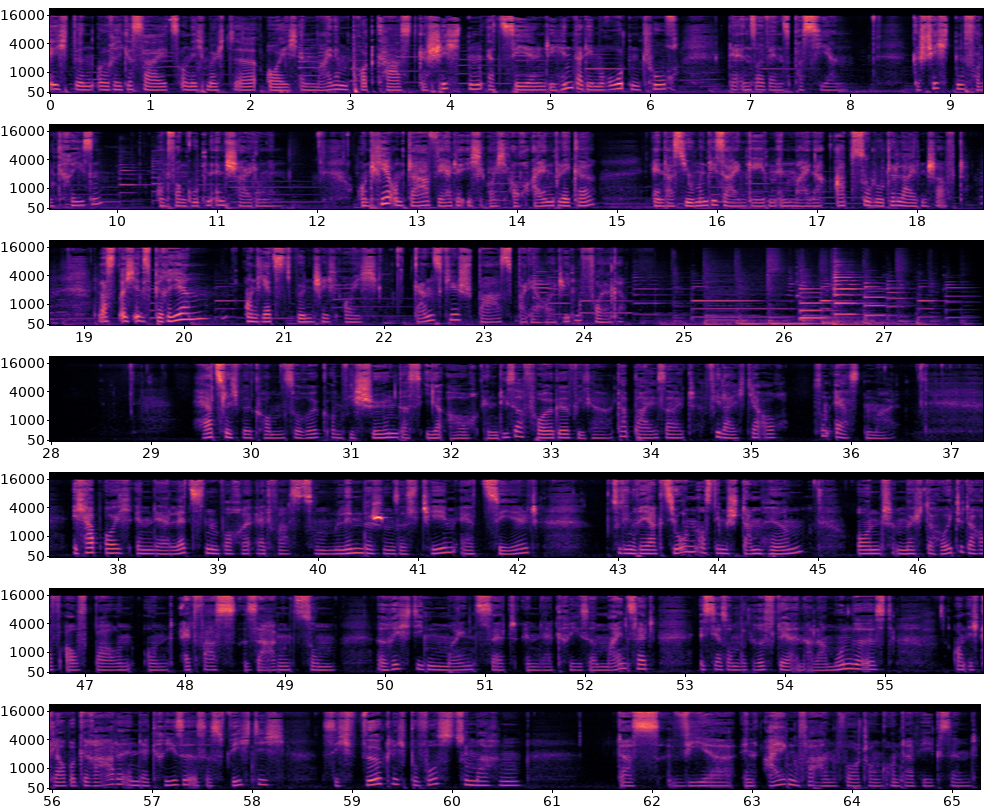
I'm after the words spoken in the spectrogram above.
Ich bin Ulrike Seitz und ich möchte euch in meinem Podcast Geschichten erzählen, die hinter dem roten Tuch der Insolvenz passieren. Geschichten von Krisen und von guten Entscheidungen. Und hier und da werde ich euch auch Einblicke in das Human Design geben, in meine absolute Leidenschaft. Lasst euch inspirieren und jetzt wünsche ich euch ganz viel Spaß bei der heutigen Folge. Herzlich willkommen zurück und wie schön, dass ihr auch in dieser Folge wieder dabei seid, vielleicht ja auch zum ersten Mal. Ich habe euch in der letzten Woche etwas zum limbischen System erzählt, zu den Reaktionen aus dem Stammhirn und möchte heute darauf aufbauen und etwas sagen zum richtigen Mindset in der Krise. Mindset ist ja so ein Begriff, der in aller Munde ist und ich glaube, gerade in der Krise ist es wichtig, sich wirklich bewusst zu machen, dass wir in Eigenverantwortung unterwegs sind.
